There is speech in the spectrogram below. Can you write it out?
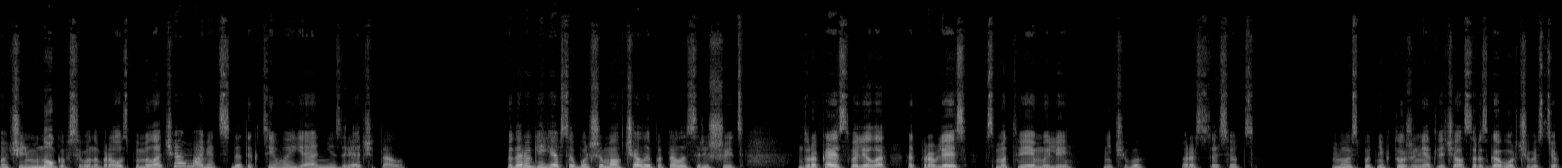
Очень много всего набралось по мелочам, а ведь детективы я не зря читала. По дороге я все больше молчала и пыталась решить, дурака я свалила, отправляясь с Матвеем, или ничего, рассосется. Мой спутник тоже не отличался разговорчивостью,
